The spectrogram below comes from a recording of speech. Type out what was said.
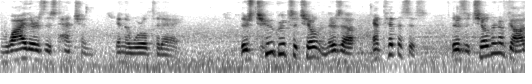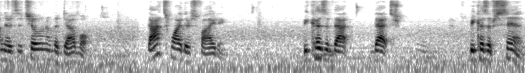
why there's this tension in the world today. There's two groups of children. There's a antithesis. There's the children of God and there's the children of the devil. That's why there's fighting. Because of that that because of sin.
